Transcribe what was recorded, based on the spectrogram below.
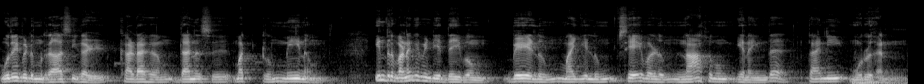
உதவிடும் ராசிகள் கடகம் தனுசு மற்றும் மீனம். இன்று வணங்க வேண்டிய தெய்வம் வேலும் மயிலும் சேவலும் நாகமும் இணைந்த தனி முருகன்.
